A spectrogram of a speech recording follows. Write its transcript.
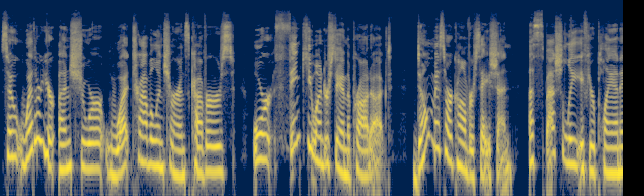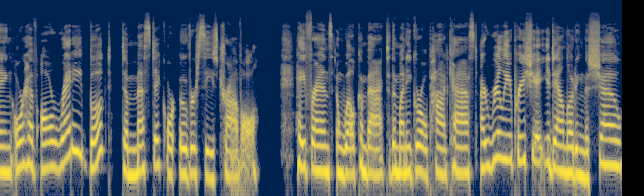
So, whether you're unsure what travel insurance covers or think you understand the product, don't miss our conversation, especially if you're planning or have already booked domestic or overseas travel. Hey, friends, and welcome back to the Money Girl podcast. I really appreciate you downloading the show.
